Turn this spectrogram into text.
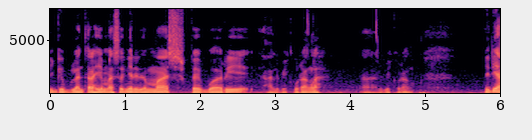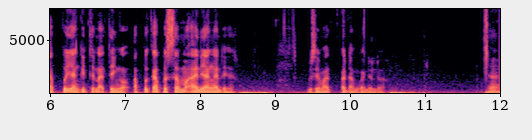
tiga bulan terakhir maksudnya dari Mac, Februari ha, lebih kurang lah ha, lebih kurang jadi apa yang kita nak tengok apakah persamaan yang ada saya padamkan dulu ha?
